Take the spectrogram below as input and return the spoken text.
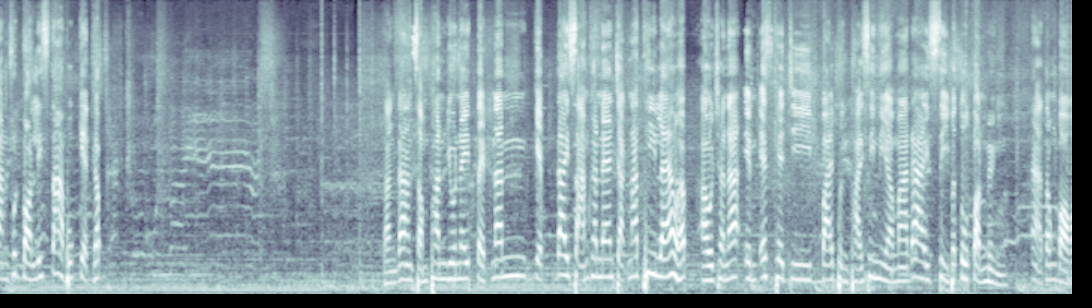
ลันฟุตบอลลิสตาภูเก็ตครับ ทางด้านสัมพันธ์อยูไนเต็ดนั้นเก็บได้ 3 คะแนนจากนัดที่แล้วครับ เอาชนะ MSKG บายผึ่งผายซีเนียมาได้ 4 ประตูต่อหนึ่งอ่าต้องบอก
